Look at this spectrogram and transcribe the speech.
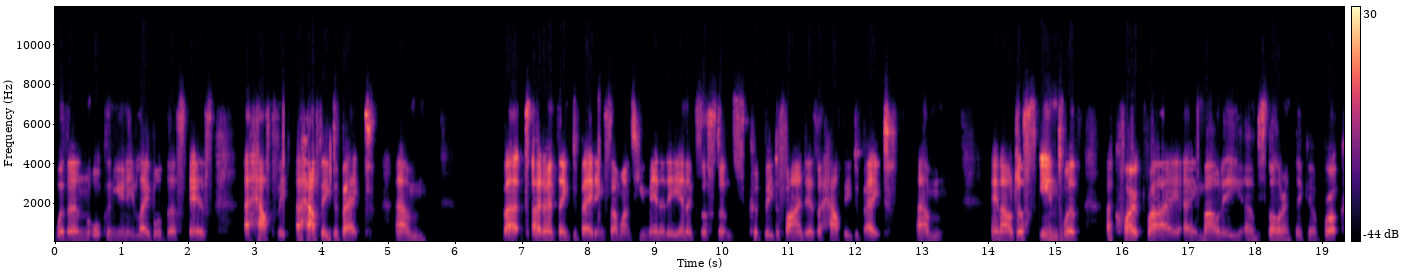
within Auckland Uni labelled this as a healthy a healthy debate. Um, but I don't think debating someone's humanity and existence could be defined as a healthy debate. Um, and I'll just end with a quote by a Māori um, scholar and thinker, Brooke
